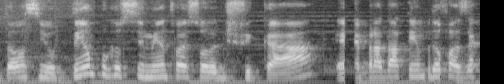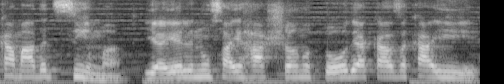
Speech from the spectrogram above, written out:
Então, assim, o tempo que o cimento vai solidificar é para dar tempo de eu fazer a camada de cima. E aí ele não sair rachando todo e a casa cair.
